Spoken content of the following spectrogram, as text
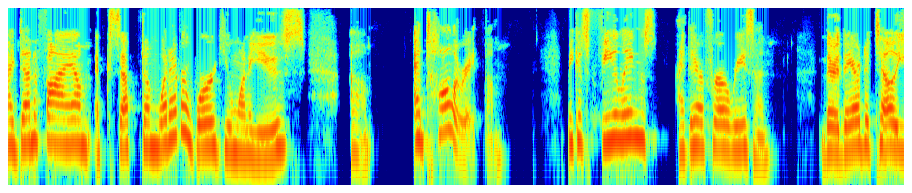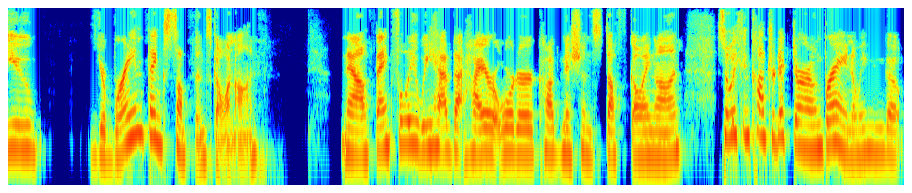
identify them, accept them, whatever word you want to use, um, and tolerate them. Because feelings are there for a reason. They're there to tell you your brain thinks something's going on. Now, thankfully, we have that higher order cognition stuff going on, so we can contradict our own brain and we can go,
